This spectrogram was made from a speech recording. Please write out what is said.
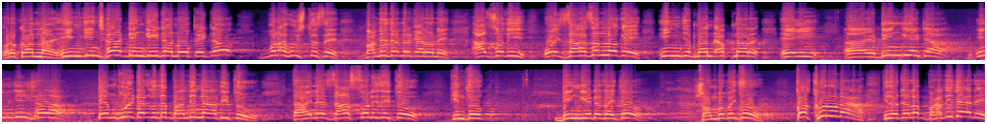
ওরকম না ইঞ্জিন ছাড়া ডিঙ্গিটা নৌকা এটাও বলা হুঁচতেছে বাণিজ্যের কারণে। আর যদি ওই জাহাজের লগে ইঞ্জিন মানে আপনার এই ডিঙ্গি এটা ইঞ্জিন ছাড়া টেম্পু এটা যদি বাঁধি না দিত তাহলে জাহাজ চলে যেত কিন্তু ডিঙ্গি এটা যাইতো? সম্ভব হইতো? কখনো না। কিন্তু ওটা লোক বাঁধি দেয় নে।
